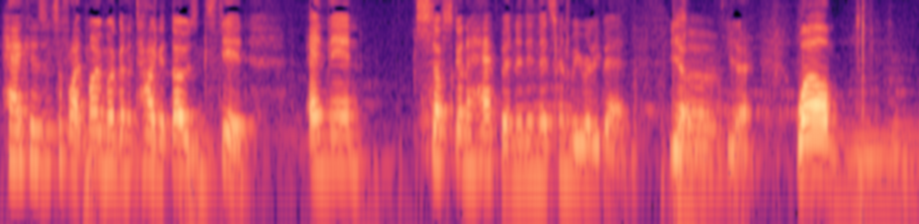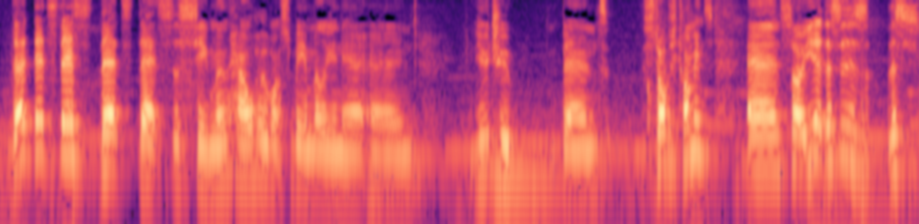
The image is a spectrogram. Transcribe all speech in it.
hackers and stuff like Momo are going to target those instead, and then stuff's going to happen, and then that's going to be really bad. Yeah, So- yeah. Well, that that's that's that's that's the segment. How Who Wants to Be a Millionaire and YouTube bans stops comments. And so yeah, this is this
